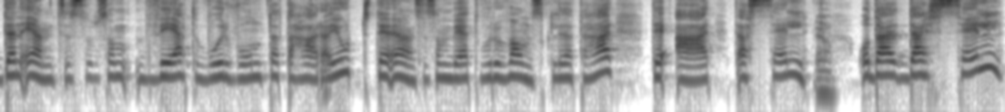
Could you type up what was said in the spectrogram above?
den eneste som, som vet hvor vondt dette her har gjort, den eneste som vet hvor vanskelig dette her, det er deg selv. Ja. Og det er deg selv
